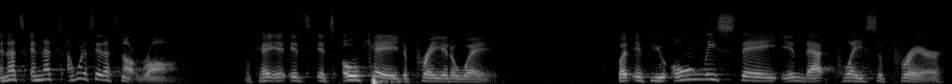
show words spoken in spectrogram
And that's, and that's I want to say that's not wrong. Okay? It's, it's okay to pray it away. But if you only stay in that place of prayer,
